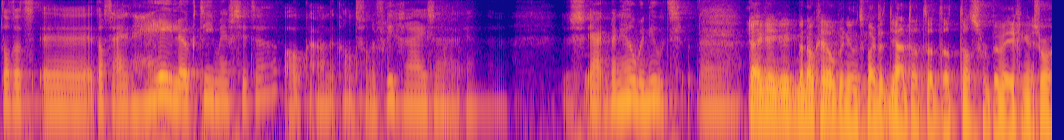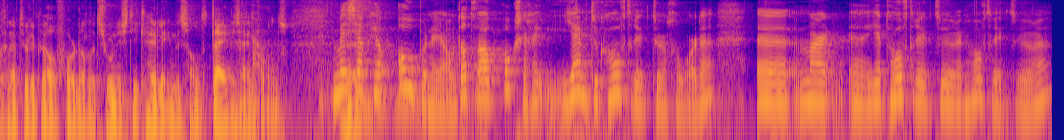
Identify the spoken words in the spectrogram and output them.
dat, het, eh, dat hij een heel leuk team heeft zitten. Ook aan de kant van de vliegreizen. En, eh, dus ja, ik ben heel benieuwd. Eh, Ja, ik, ik ben ook heel benieuwd. Maar dat, ja, dat, dat, dat, dat soort bewegingen zorgen natuurlijk wel voor dat het journalistiek hele interessante tijden zijn Ja. voor ons. de mensen zijn Eh. ook heel open naar jou. Dat wou ik ook zeggen. Jij bent natuurlijk hoofdredacteur geworden. eh, maar je hebt hoofdredacteuren en hoofdredacteuren.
